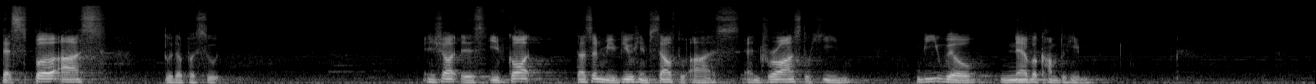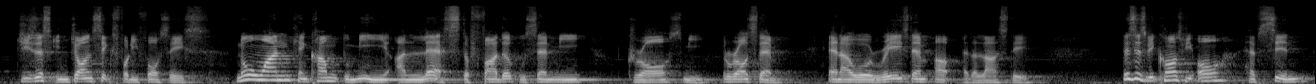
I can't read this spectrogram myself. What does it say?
that spur us to the pursuit. In short, is if God doesn't reveal Himself to us and draw us to Him, we will never come to Him. Jesus in John 6:44 says, "No one can come to me unless the Father who sent me draws me, draws them, and I will raise them up at the last day." This is because we all have sinned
